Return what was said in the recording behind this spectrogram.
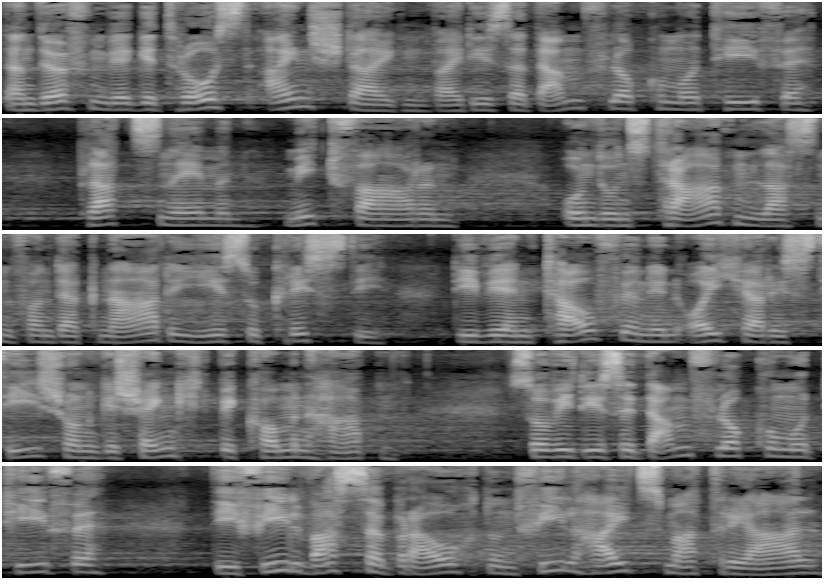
dann dürfen wir getrost einsteigen bei dieser Dampflokomotive, Platz nehmen, mitfahren und uns tragen lassen von der Gnade Jesu Christi, die wir in Taufe und in Eucharistie schon geschenkt bekommen haben. So wie diese Dampflokomotive, die viel Wasser braucht und viel Heizmaterial,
